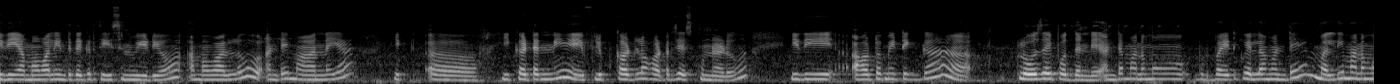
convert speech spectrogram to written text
ఇది అమ్మ వాళ్ళ ఇంటి దగ్గర తీసిన వీడియో. అమ్మ వాళ్ళు అంటే మా అన్నయ్య ఈ కటన్ని ఫ్లిప్కార్ట్లో ఆర్డర్ చేసుకున్నాడు. ఇది ఆటోమేటిక్గా క్లోజ్ అయిపోద్దండి. అంటే మనము ఇప్పుడు బయటకు వెళ్ళామంటే మళ్ళీ మనము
